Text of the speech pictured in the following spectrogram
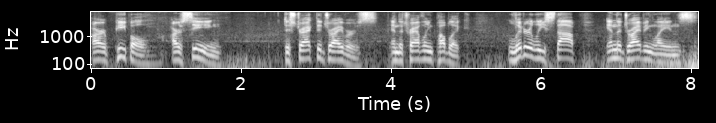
our people are seeing distracted drivers and the traveling public literally stop in the driving lanes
